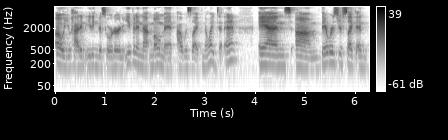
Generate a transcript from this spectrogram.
"Oh, you had an eating disorder," and even in that moment, I was like, "No, I didn't." And um, there was just like an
